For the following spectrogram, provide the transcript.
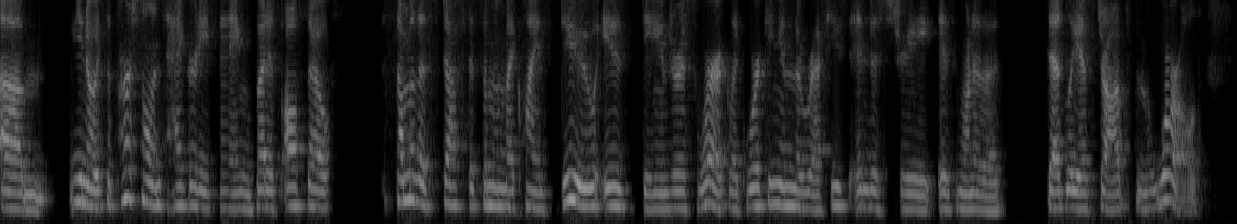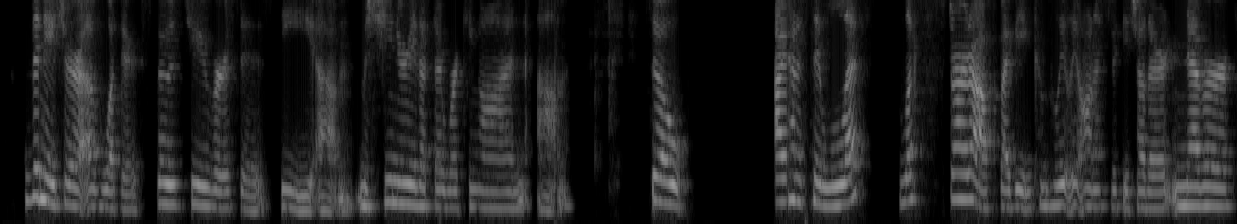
Um, you know, it's a personal integrity thing, but it's also some of the stuff that some of my clients do is dangerous work. Like working in the refuse industry is one of the deadliest jobs in the world the nature of what they're exposed to versus the um, machinery that they're working on. Um, so I kind of say let's let's start off by being completely honest with each other, never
